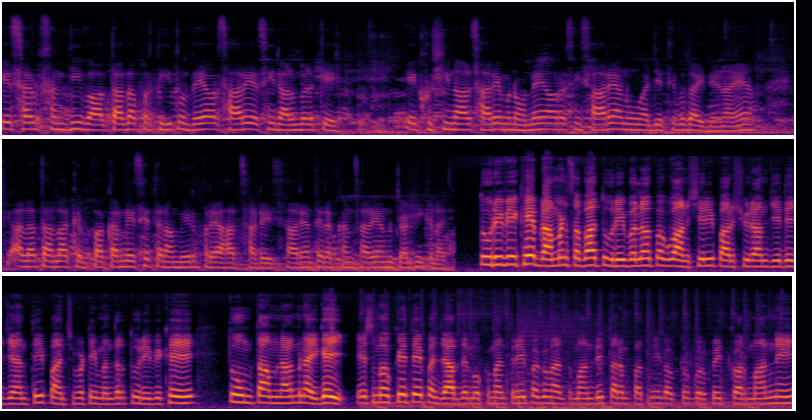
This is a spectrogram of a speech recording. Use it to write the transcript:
ਇਹ ਸਰਬ ਸੰਗੀ ਵਾਲਤਾ ਦਾ ਪ੍ਰਤੀਤ ਹੁੰਦੇ ਆ ਔਰ ਸਾਰੇ ਅਸੀਂ ਰਲ ਮਿਲ ਕੇ ਇਹ ਖੁਸ਼ੀ ਨਾਲ ਸਾਰੇ ਮਨਾਉਂਦੇ ਆ ਔਰ ਅਸੀਂ ਸਾਰਿਆਂ ਨੂੰ ਅੱਜ ਇੱਥੇ ਵਧਾਈ ਦੇਣ ਆਏ ਆ ਕਿ ਅੱਲਾਹ ਤਾਲਾ ਕਿਰਪਾ ਕਰਨ, ਇਸੇ ਤਰ੍ਹਾਂ ਮਿਹਰ ਭਰਿਆ ਹੱਥ ਸਾਡੇ ਸਾਰਿਆਂ ਤੇ ਰੱਖਣ, ਸਾਰਿਆਂ ਨੂੰ ਚੜ੍ਹਦੀ ਕਲਾ 'ਚ। ਧੂਰੀ ਵਿਖੇ ਬ੍ਰਾਹਮਣ ਸਭਾ ਧੂਰੀ ਵੱਲੋਂ ਭਗਵਾਨ ਸ਼੍ਰੀ ਪਰਸ਼ੂਰਾਮ ਜੀ ਦੀ ਜਯੰਤੀ ਪੰਚਵਟੀ ਮੰਦਿਰ ਧੂਰੀ ਵਿਖੇ ਧੂਮਧਾਮ ਨਾਲ ਮਨਾਈ ਗਈ। ਇਸ ਮੌਕੇ ਤੇ ਪੰਜਾਬ ਦੇ ਮੁੱਖ ਮੰਤਰੀ ਭਗਵੰਤ ਮਾਨ ਦੀ ਧਰਮ ਪਤਨੀ ਡਾਕਟਰ ਗੁਰਪ੍ਰੀਤ ਕੌਰ ਮਾਨ ਨੇ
